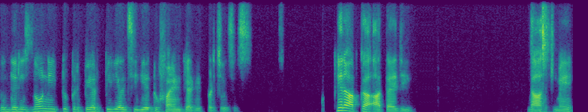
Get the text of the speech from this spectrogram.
तो there is no need to prepare PLCA to find credit purchases फिर आपका आता है जी लास्ट में,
